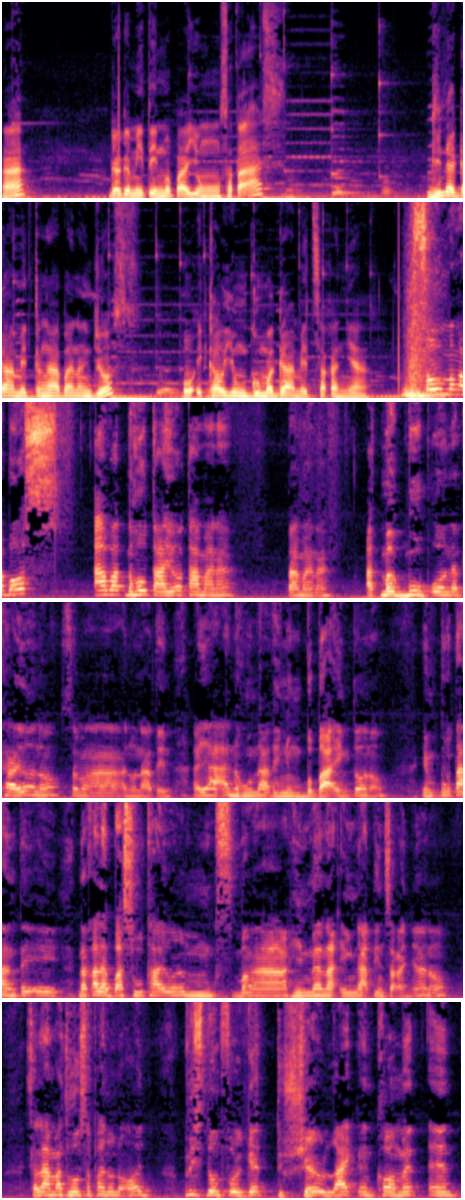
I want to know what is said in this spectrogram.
Ha? Gagamitin mo pa yung sa taas? Ginagamit ka nga ba ng Diyos? O ikaw yung gumagamit sa Kanya? So mga boss, awat na ho tayo, tama na. Tama na. At mag-move on na tayo, no? Sa mga ano natin. Hayaan na ho natin yung babaeng to, no? Importante eh, nakalabas ho tayo ng mga hinanaing natin sa kanya, no? Salamat ho sa panonood. Please don't forget to share, like, and comment. And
